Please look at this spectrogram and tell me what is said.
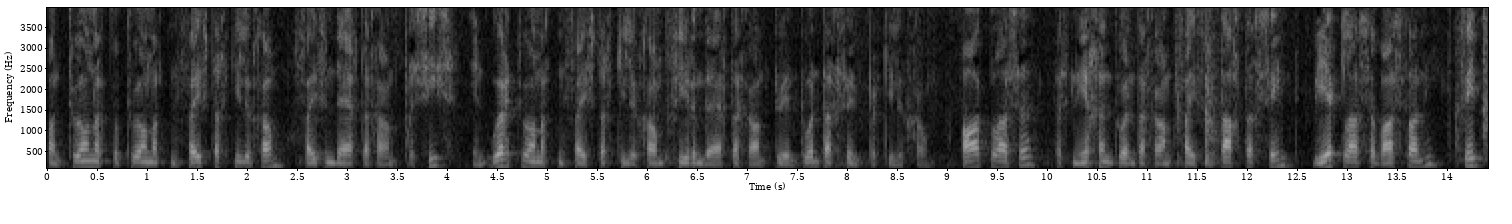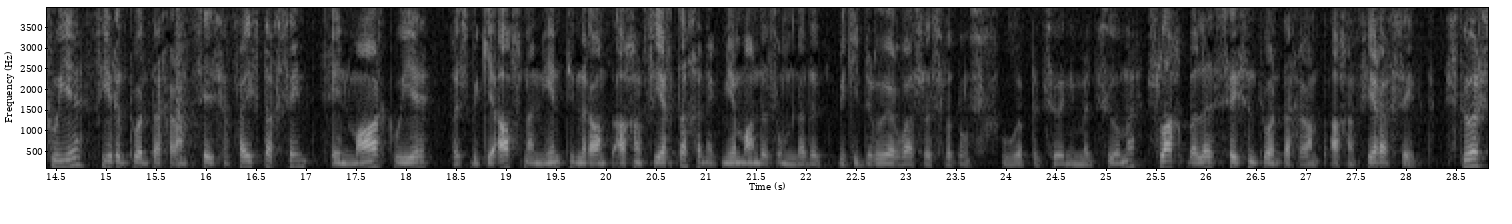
van 200 tot 250 kg R35 presies en oor 250 kg R34.22 per kilogram. A-klasse was R29.85, B-klasse was daar nie. Vetkoeie R24.56 en maarkoeie was bietjie af na R19.48 en ek neem aan dis omdat dit bietjie droër was as wat ons gehoop het so in die midsomer. Slagbulle R26.48. Stoors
